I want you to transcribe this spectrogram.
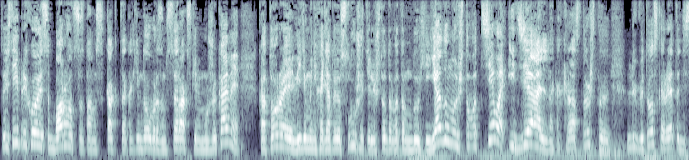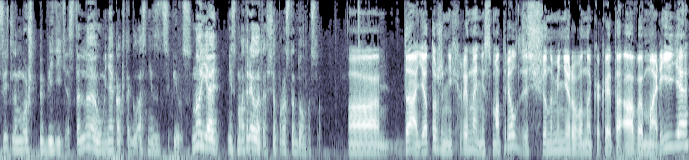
То есть ей приходится бороться там с как-то каким-то образом с иракскими мужиками, которые, видимо, не хотят ее слушать или что-то в этом духе. Я думаю, что вот тема идеальна, как раз то, что любит Оскар, и это действительно может победить. Остальное у меня как-то глаз не зацепился. Но я не смотрел, это все просто домыслы. А, да, я тоже ни хрена не смотрел. Здесь еще номинирована какая-то Аве Мария.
